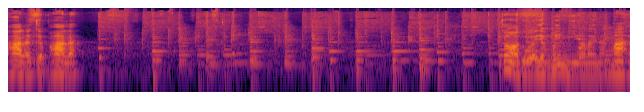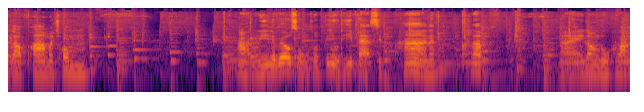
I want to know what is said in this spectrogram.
พลาดแล้วเกือบพลาดแล้ว ก็ดูแล้วยังไม่มีอะไรนะ มาเราพามาชม อ่าตอนนี้เลเวลสูงสุดก็อยู่ที่ 85 นะครับ ไหนลองดูพลัง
